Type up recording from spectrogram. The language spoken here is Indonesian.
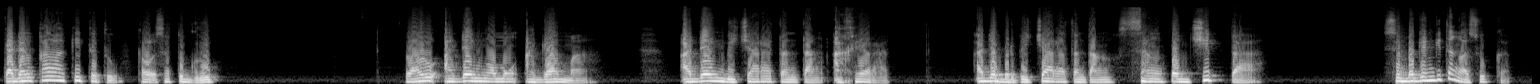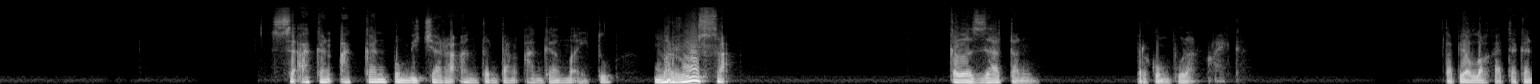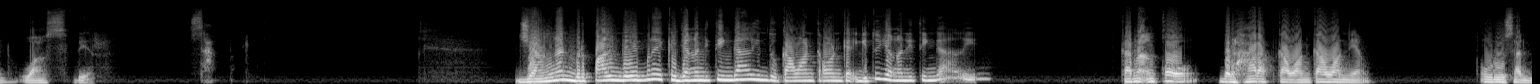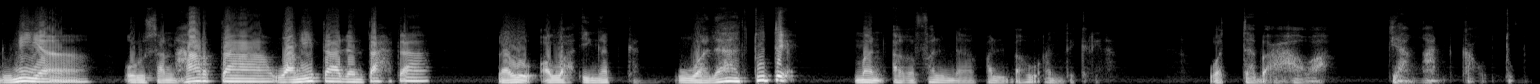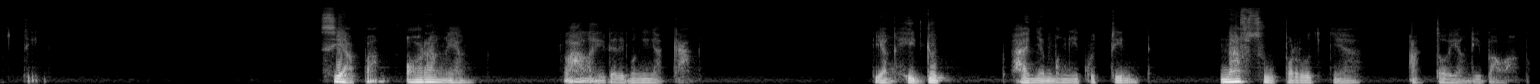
Kadangkala kita tuh kalau satu grup lalu ada yang ngomong agama, ada yang bicara tentang akhirat, ada berbicara tentang sang pencipta, sebagian kita nggak suka. Seakan-akan pembicaraan tentang agama itu merusak kelezatan perkumpulan. Tapi Allah katakan wasbir. Sabar. Jangan berpaling dari mereka, jangan ditinggalin tuh kawan-kawan kayak gitu jangan ditinggalin. Karena engkau berharap kawan-kawan yang urusan dunia, urusan harta, wanita dan tahta. Lalu Allah ingatkan, wala tuti' man aghfalna qalbahu an dzikrina wattaba'a hawa jangan kau turuti. Siapa orang yang lalai dari mengingat kami? Yang hidup hanya mengikuti nafsu perutnya atau yang di bawah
